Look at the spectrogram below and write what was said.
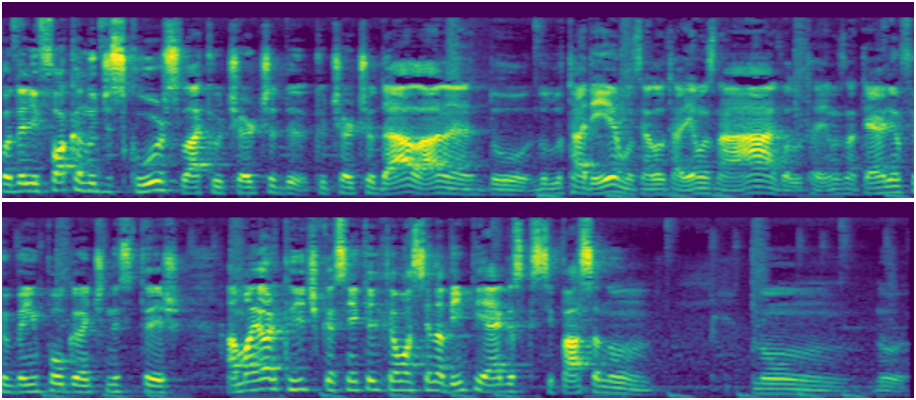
quando ele foca no discurso lá que o Churchill, que o Churchill dá lá, né, do, do lutaremos, né, lutaremos na água, lutaremos na terra, ele é um filme bem empolgante nesse trecho. A maior crítica, assim, é que ele tem uma cena bem piegas que se passa num, num, no,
